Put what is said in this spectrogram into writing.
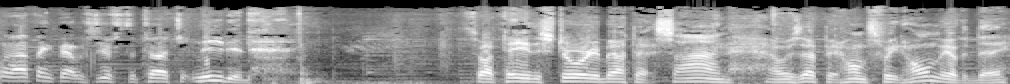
Well, I think that was just the touch it needed. So I'll tell you the story about that sign. I was up at Home Sweet Home the other day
